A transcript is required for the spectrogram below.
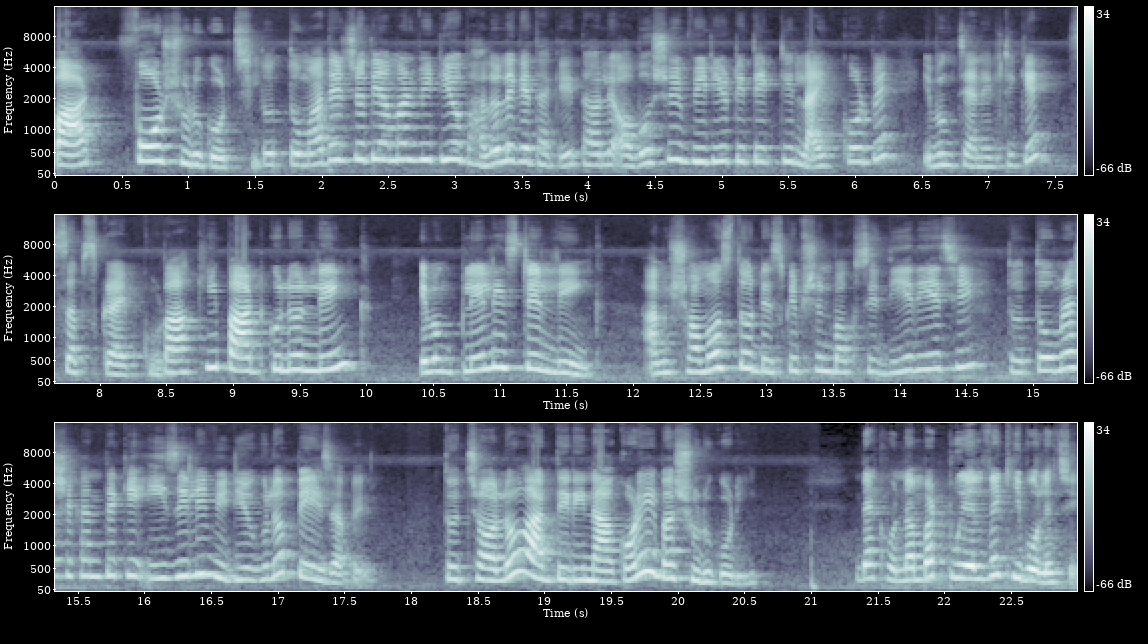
পার্ট ফোর শুরু করছি। তো তোমাদের যদি আমার ভিডিও ভালো লেগে থাকে, তাহলে অবশ্যই ভিডিওটিতে একটি লাইক করবে এবং চ্যানেলটিকে সাবস্ক্রাইব করবে। বাকি পার্টগুলোর লিঙ্ক এবং প্লেলিস্টের লিঙ্ক আমি সমস্ত ডিসক্রিপশন বক্সে দিয়ে দিয়েছি। তো তোমরা সেখান থেকে ইজিলি ভিডিওগুলো পেয়ে যাবে। তো চলো আর দেরি না করে এবার শুরু করি। দেখো নাম্বার টুয়েলভে কি বলেছে?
